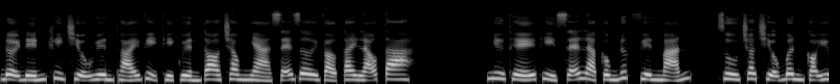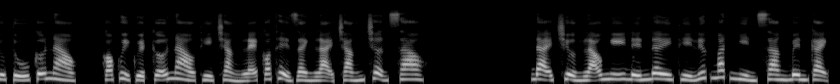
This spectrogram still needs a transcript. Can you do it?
Đợi đến khi Triệu Uyên thoái vị thì quyền to trong nhà sẽ rơi vào tay lão ta. Như thế thì sẽ là công đức viên mãn, dù cho Triệu Bân có ưu tú cỡ nào, có quỷ quyệt cỡ nào thì chẳng lẽ có thể giành lại trắng trợn sao? Đại trưởng lão nghĩ đến đây thì liếc mắt nhìn sang bên cạnh.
